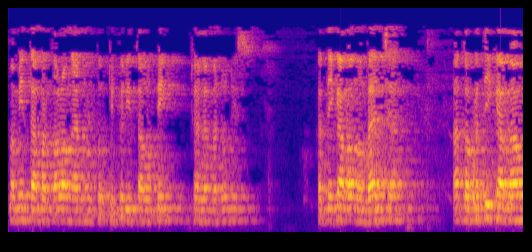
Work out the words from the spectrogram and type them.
meminta pertolongan untuk diberi taufik dalam menulis. Ketika mau membaca atau ketika mau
